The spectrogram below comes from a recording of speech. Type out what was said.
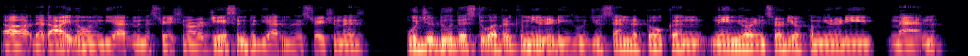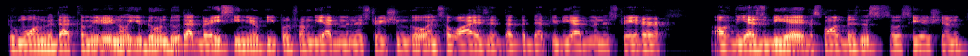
uh, that I know in the administration or adjacent to the administration is, would you do this to other communities? Would you send a token, insert your community man to mourn with that community? No, you don't do that. Very senior people from the administration go. And so why is it that the deputy administrator of the SBA, the Small Business Association,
